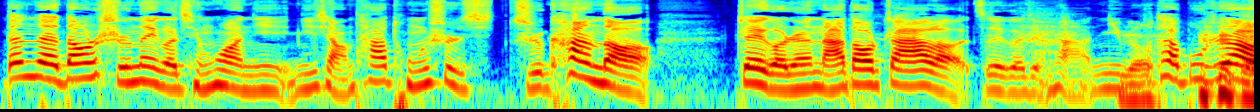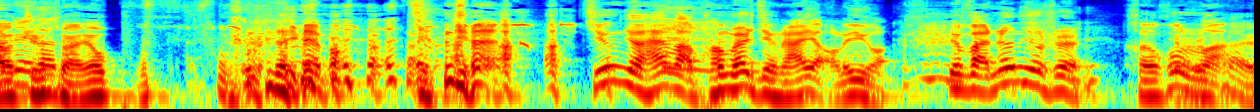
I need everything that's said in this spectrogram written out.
但在当时那个情况，你你想他同事只看到这个人拿刀扎了这个警察，你他不知道这个警犬又补，警犬，警犬还把旁边警察咬了一口，就反正就是很混乱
